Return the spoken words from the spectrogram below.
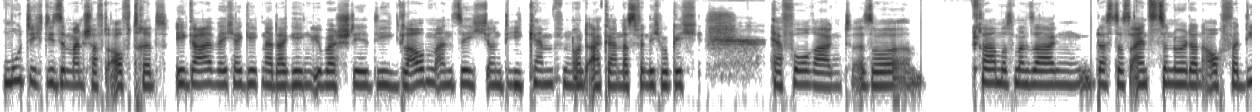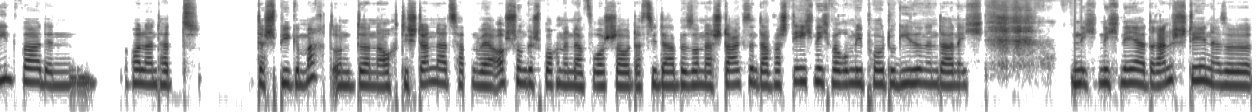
mutig diese Mannschaft auftritt. Egal welcher Gegner da gegenübersteht, die glauben an sich und die kämpfen und ackern. Das finde ich wirklich hervorragend. Also klar muss man sagen, dass das 1 zu 0 dann auch verdient war, denn Holland hat das Spiel gemacht und dann auch die Standards hatten wir ja auch schon gesprochen in der Vorschau, dass sie da besonders stark sind. Da verstehe ich nicht, warum die Portugiesinnen da nicht nicht, nicht näher dran stehen. Also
